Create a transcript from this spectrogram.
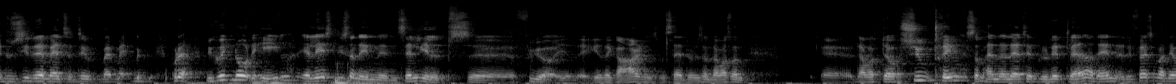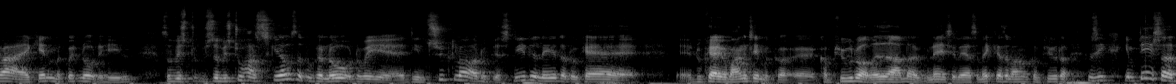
at du siger det der med, at det, man, man, man, prøv at- vi kunne ikke nå det hele. Jeg læste lige sådan en, en selvhjælps øh, fyr i, i The Guardian, som sagde, det var sådan, der var sådan, øh, der, var, der var syv trin, som han havde lært til at blive lidt gladere. Det, andet- det første var, det var at erkende, at man kunne ikke nå det hele. Så hvis du, så hvis du har skills, og du kan nå du ved, øh, dine cykler, og du kan snitte lidt, og du kan, øh, du kan jo mange ting med øh, computer og redde andre gymnasielærer, som ikke kan så meget med computer. Så vil sige, jamen det er så,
